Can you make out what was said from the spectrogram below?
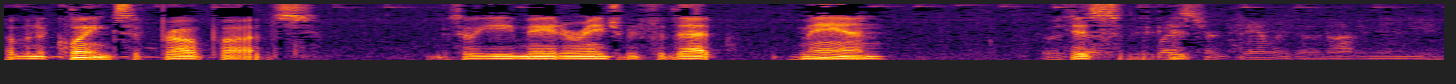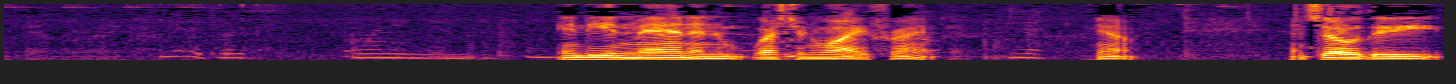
of an acquaintance of Prabhupada's. So he made an arrangement for that man. It was His- a his- Western family, though, not an Indian family, right? Yeah, it was one Indian man. Indian man and Western wife, right? Okay. Yeah. Yeah. And so the,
